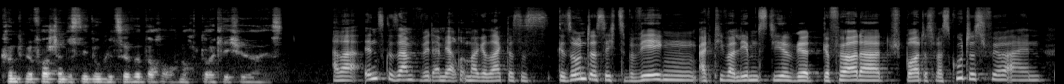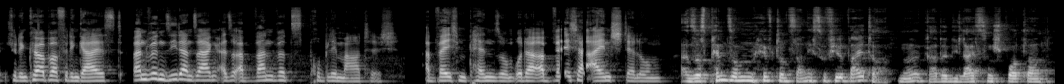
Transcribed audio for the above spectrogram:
könnte mir vorstellen, dass die Dunkelziffer doch auch noch deutlich höher ist. Aber insgesamt wird einem ja auch immer gesagt, dass es gesund ist, sich zu bewegen. Aktiver Lebensstil wird gefördert. Sport ist was Gutes für einen, für den Körper, für den Geist. Wann würden Sie dann sagen, also ab wann wird es problematisch? Ab welchem Pensum oder ab welcher Einstellung? Also das Pensum hilft uns da nicht so viel weiter. Ne? Gerade die Leistungssportler,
